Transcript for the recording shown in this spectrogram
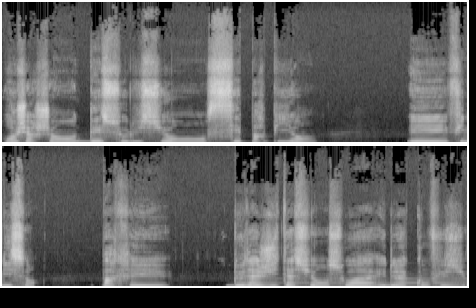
recherchant des solutions, s'éparpillant et finissant par créer de l'agitation en soi et de la confusion.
